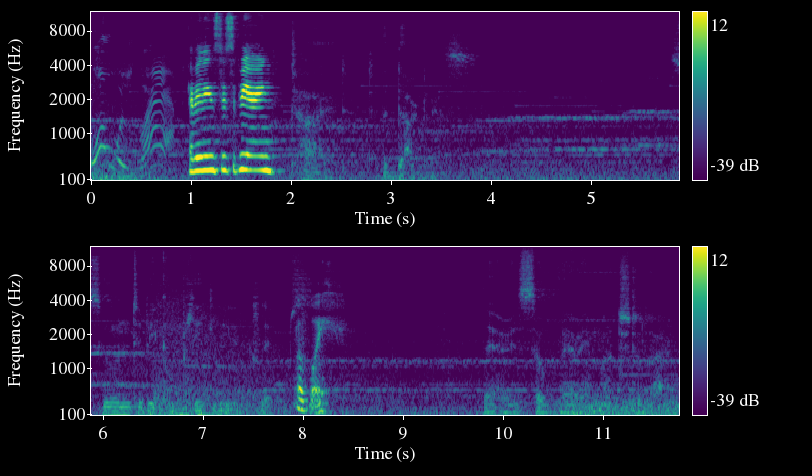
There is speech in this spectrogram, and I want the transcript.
What was that? Everything's disappearing. tied to the darkness. Soon to be completely eclipsed. Oh boy. There is so very much to learn.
